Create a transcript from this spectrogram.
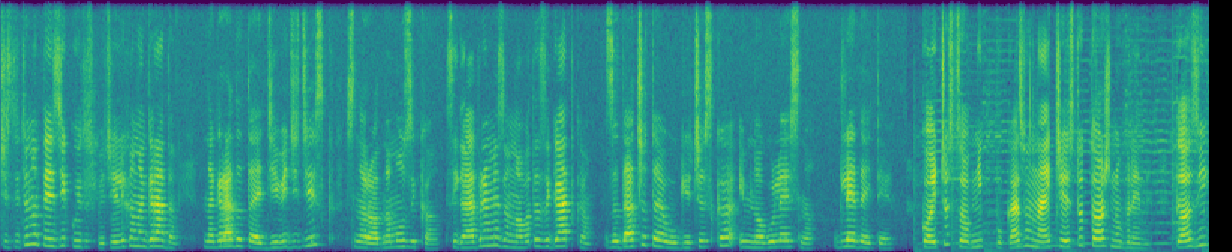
Честито на тези, които спечелиха награда. Наградата е DVD диск с народна музика. Сега е време за новата загадка. Задачата е логическа и много лесна. Гледайте! Кой часовник показва най-често точно време? Този,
